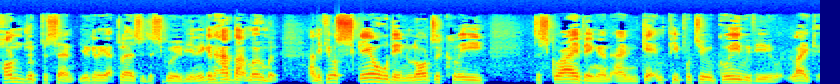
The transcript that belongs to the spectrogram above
Hundred percent, you're going to get players who disagree with you, and you're going to have that moment. And if you're skilled in logically describing and, and getting people to agree with you, like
